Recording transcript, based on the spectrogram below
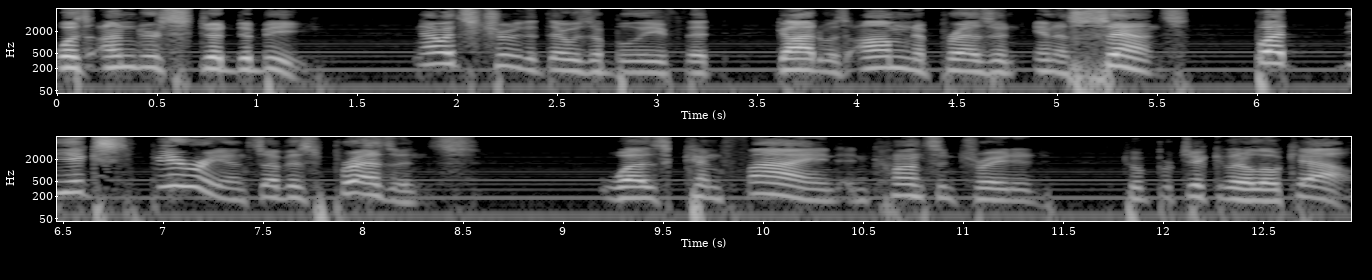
was understood to be. Now, it's true that there was a belief that God was omnipresent in a sense, but the experience of his presence was confined and concentrated to a particular locale.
